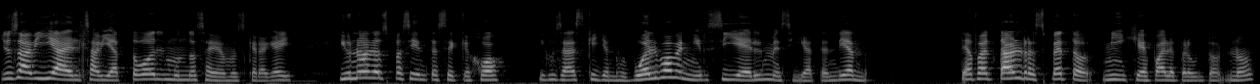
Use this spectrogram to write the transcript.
Yo sabía, él sabía, todo el mundo sabíamos que era gay. Y uno de los pacientes se quejó. Dijo, sabes que yo no vuelvo a venir si él me sigue atendiendo. ¿Te ha faltado el respeto? Mi jefa le preguntó, no.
